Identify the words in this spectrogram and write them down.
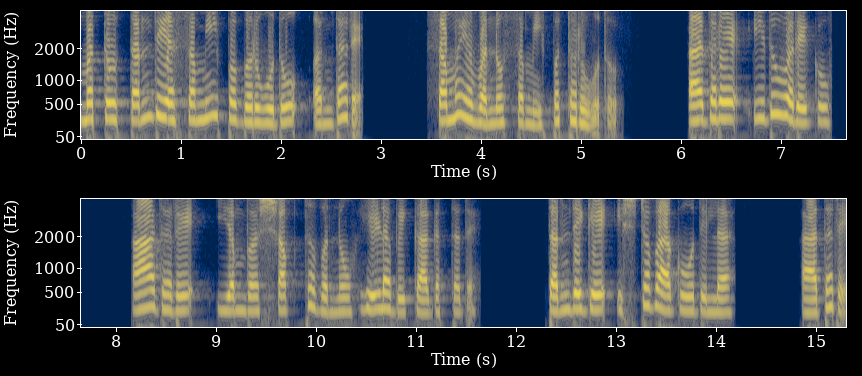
ಮತ್ತು ತಂದೆಯ ಸಮೀಪ ಬರುವುದು ಅಂದರೆ ಸಮಯವನ್ನು ಸಮೀಪ ತರುವುದು. ಆದರೆ ಇದುವರೆಗೂ ಆದರೆ ಎಂಬ ಶಬ್ದವನ್ನು ಹೇಳಬೇಕಾಗುತ್ತದೆ. ತಂದೆಗೆ ಇಷ್ಟವಾಗುವುದಿಲ್ಲ. ಆದರೆ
